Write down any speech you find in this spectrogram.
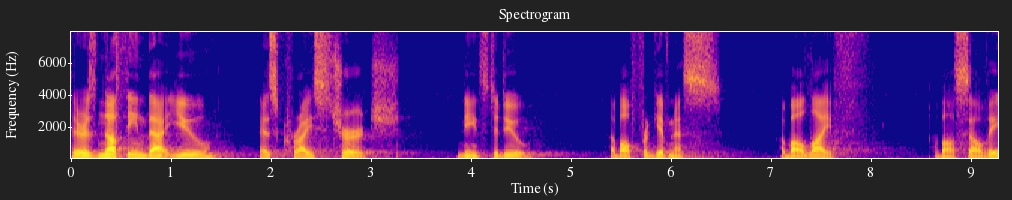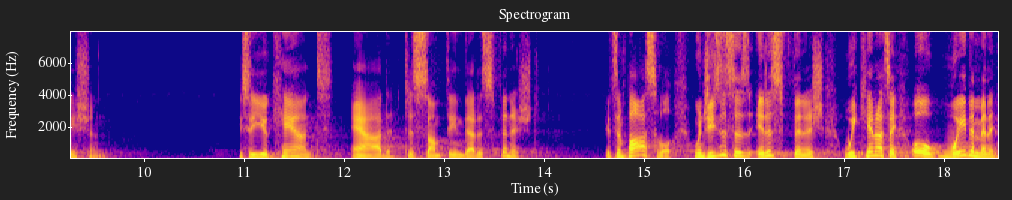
There is nothing that you as Christ's church needs to do about forgiveness, about life, about salvation. You see, you can't add to something that is finished. It's impossible. When Jesus says it is finished, we cannot say, oh, wait a minute,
